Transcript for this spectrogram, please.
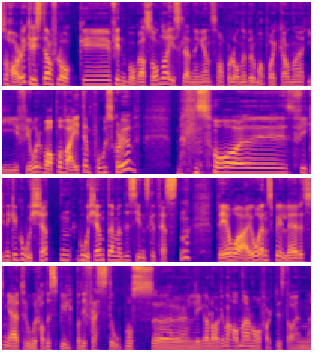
Så har du Christian Flåk i Finnbogason, da, islendingen som var på lån i Brommapoikane i fjor. Var på vei til en polsk klubb, men så øh, fikk han ikke godkjent, godkjent den medisinske testen. Det er jo en spiller som jeg tror hadde spilt på de fleste Obos-ligalagene. Han er nå faktisk da en,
